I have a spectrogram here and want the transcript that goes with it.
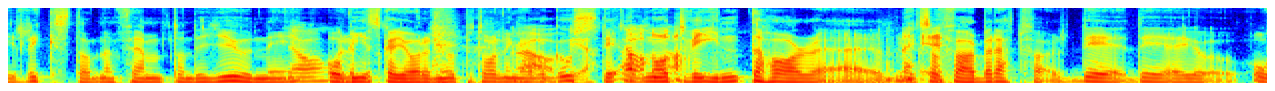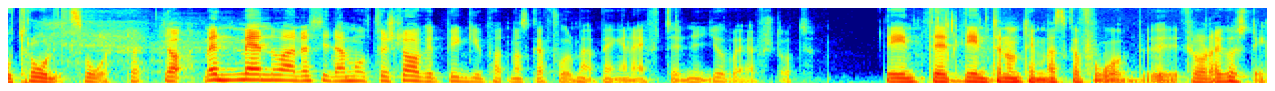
i riksdagen den 15 juni Ja, och vi ska göra en utbetalning Ja, augusti. Ja. Något vi inte har eh, liksom förberett för. Det, det är ju otroligt svårt. Ja, men, men å andra sidan, motförslaget bygger ju på att man ska få de här pengarna efter nyår, vad jag har förstått. Det är inte, det är inte någonting man ska få eh, från augusti.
